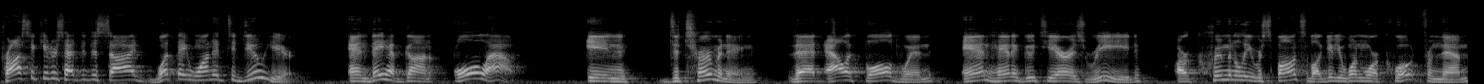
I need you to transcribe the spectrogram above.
prosecutors had to decide what they wanted to do here. And they have gone all out in determining that Alec Baldwin and Hannah Gutierrez Reed are criminally responsible. I'll give you one more quote from them.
